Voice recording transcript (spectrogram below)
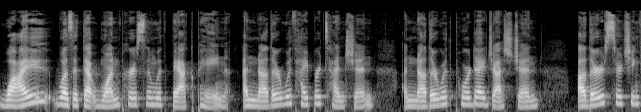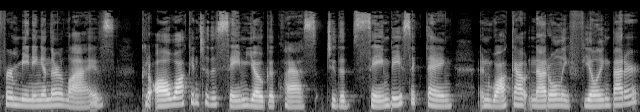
Why was it that one person with back pain, another with hypertension, another with poor digestion, others searching for meaning in their lives, could all walk into the same yoga class, do the same basic thing, and walk out not only feeling better,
